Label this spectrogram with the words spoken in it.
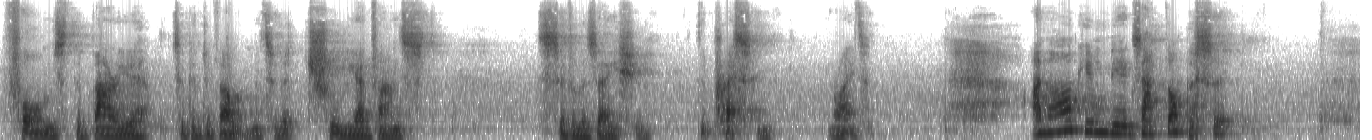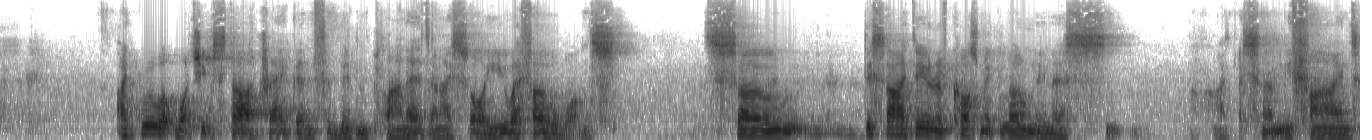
forms the barrier to the development of a truly advanced civilization. Depressing, right? I'm arguing the exact opposite. I grew up watching Star Trek and Forbidden Planet, and I saw a UFO once. So, this idea of cosmic loneliness I certainly find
